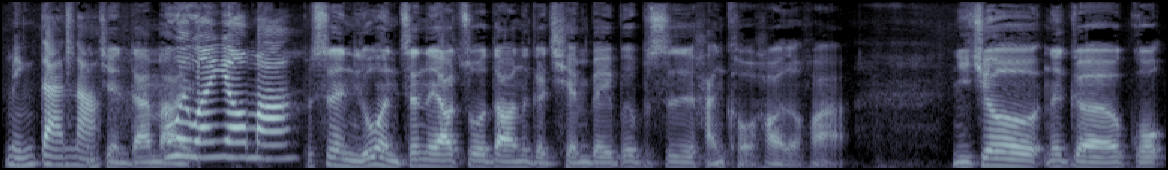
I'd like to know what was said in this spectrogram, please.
名单呐、啊？简单吗？会弯腰吗？不是，你如果你真的要做到那个谦卑，不不是喊口号的话，你就那个国，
